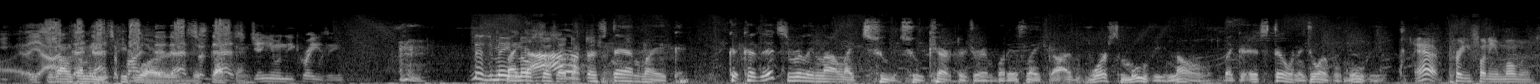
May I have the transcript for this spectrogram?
uh, it's yeah, I, how some that, of that's these people surprising. are That- that's, disgusting. that's genuinely crazy. This made Like no I, sense. I at Doctor Strange. understand, like, because it's really not like too too character driven, but it's like uh, worst movie. No, like it's still an enjoyable movie, had pretty funny moments.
